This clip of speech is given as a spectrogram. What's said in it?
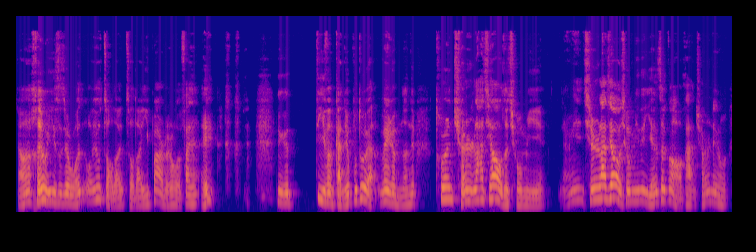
然后很有意思，就是我我又走到走到一半的时候，我发现哎 那个地方感觉不对了，为什么呢？就突然全是拉齐奥的球迷。因为其实拉齐奥球迷的颜色更好看，全是那种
